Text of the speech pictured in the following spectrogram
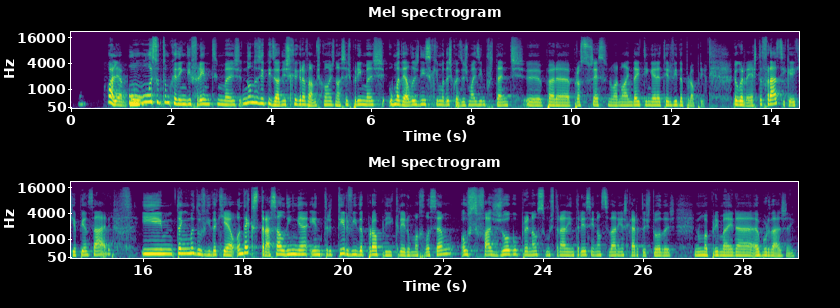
Olha, um, um, assunto um bocadinho diferente, mas num dos episódios que gravamos com as nossas primas, uma delas disse que uma das coisas mais importantes uh, para, para o sucesso no online dating era ter vida própria. Eu guardei esta frase, fiquei aqui a pensar e tenho uma dúvida que é onde é que se traça a linha entre ter vida própria e querer uma relação ou se faz jogo para não se mostrar interesse e não se darem as cartas todas numa primeira abordagem?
